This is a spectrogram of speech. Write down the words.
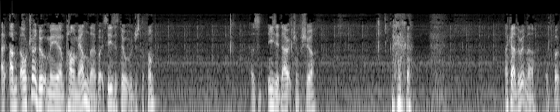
I, I'm, I'll try and do it with me um, palm of my hand there, but it's easier to do it with just the thumb. It's an easier direction for sure. I can't do it now. What the fuck?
